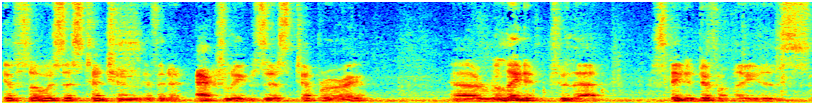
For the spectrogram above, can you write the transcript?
If so, is this tension, if it actually exists, temporary? Uh, Related to that, stated differently, is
